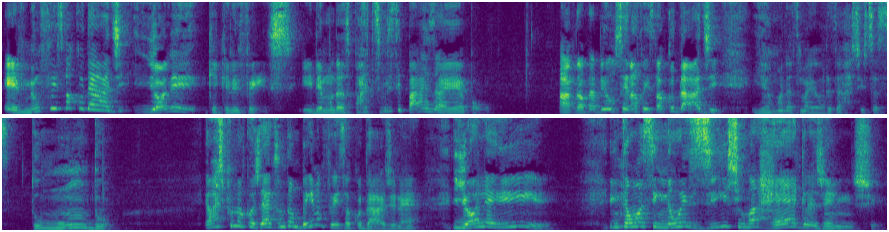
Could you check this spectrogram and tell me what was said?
Ele não fez faculdade. E olha o que, que ele fez. Ele é uma das partes principais da Apple. A própria Beyoncé não fez faculdade. E é uma das maiores artistas do mundo. Eu acho que o Michael Jackson também não fez faculdade, né? E olha aí. Então, assim, não existe uma regra, gente.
